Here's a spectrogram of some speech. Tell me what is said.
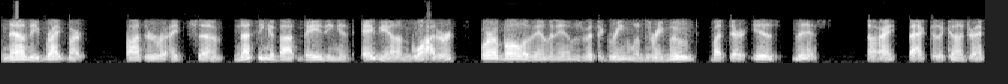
Now, the Breitbart author writes um, nothing about bathing in Evian water or a bowl of M&Ms with the green ones removed, but there is this. All right, back to the contract.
